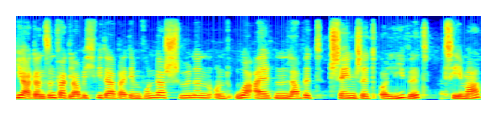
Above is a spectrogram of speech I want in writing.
Ja, dann sind wir, glaube ich, wieder bei dem wunderschönen und uralten Love it, change it or leave it Thema.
